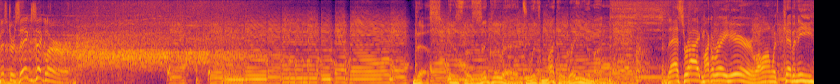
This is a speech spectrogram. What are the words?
Mr. Zig Ziglar. This is the Ziglar Edge with Michael Ray Newman. That's right, Michael Ray here, along with Kevin E.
